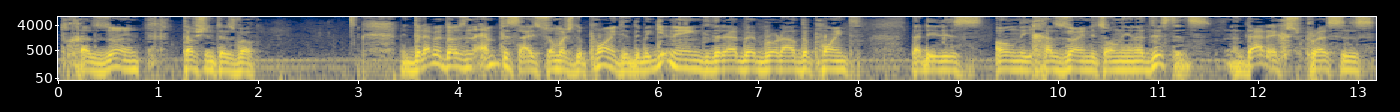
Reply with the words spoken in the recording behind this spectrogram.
Chazoin, Tavshin Tezvav. The Rebbe doesn't emphasize so much the point. In the beginning, the Rebbe brought out the point that it is only chazoin, it's only in a distance. And that expresses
